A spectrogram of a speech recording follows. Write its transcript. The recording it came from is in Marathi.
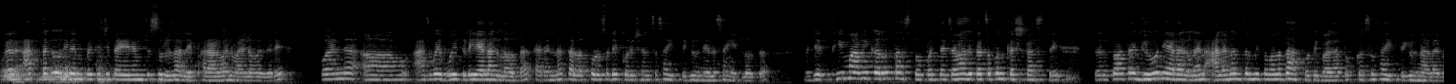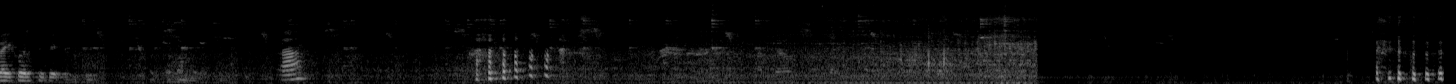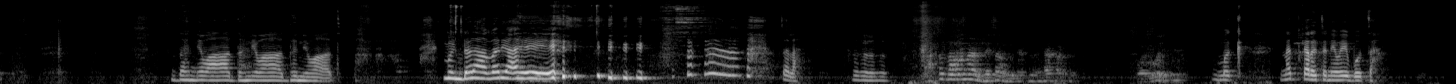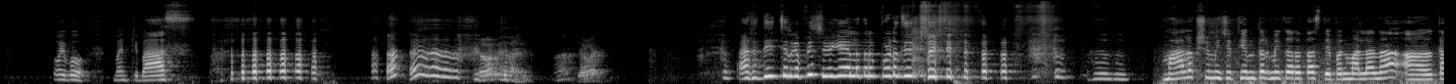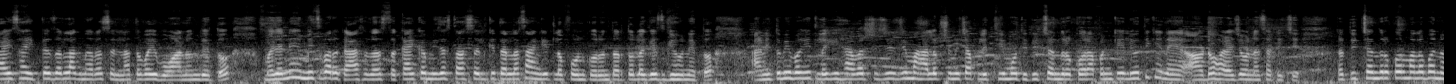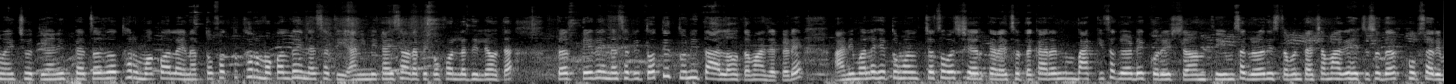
तर आत्ता गौरी गणपतीची तयारी आमची सुरू झाली फराळ बनवायला वगैरे. पण आज वैभव इकडे यायला लागला होता कारण ना त्याला थोडंसं डेकोरेशनचं साहित्य घेऊन यायला सांगितलं होतं. म्हणजे थीम आम्ही करत असतो पण त्याच्यामध्ये त्याचं पण कष्ट असते. तर तो आता घेऊन यायला लागला आणि आल्यानंतर मी तुम्हाला दाखवते बघा तो कसं साहित्य घेऊन आला बाईकवरती ते हा? धन्यवाद धन्यवाद धन्यवाद. मंडळ आभारी आहे. चला. मग नत करायचं नाही वैभवचा. वैभव मन की बास. अर्धी इच्छा का पिशवी घ्यायला तर पुढेच येते. महालक्ष्मीची थीम तर मी करत असते पण मला ना काही साहित्य जर लागणार असेल ना तर वैभव आणून देतो. म्हणजे नेहमीच बरं का असं जास्त काही कमी जास्त असेल की त्याला सांगितलं फोन करून तर तो लगेच घेऊन येतो. आणि तुम्ही बघितलं की ह्या वर्षीची जी महालक्ष्मीची आपली थीम होती ती चंद्रकोर आपण केली होती की नाही अं, डोहाळ्या जेवणासाठीची? तर ती चंद्रकोर मला बनवायची होती आणि त्याचा जो थर्मोकॉल आहे ना तो फक्त थर्मोकॉल देण्यासाठी आणि मी काही साडा पिकोफॉलला दिल्या होत्या. तर ते देण्यासाठी तो तिथून इथं आला होता माझ्याकडे. आणि मला हे तुमच्यासोबत शेअर करायचं होतं कारण बाकी सगळं डेकोरेशन थीम सगळं दिसतं पण त्याच्यामागे ह्याचे सुद्धा खूप सारे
